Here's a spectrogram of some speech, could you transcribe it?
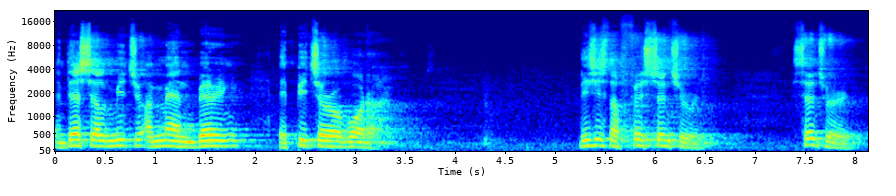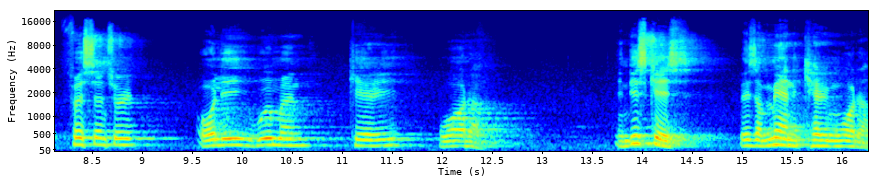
and there shall meet you a man bearing a pitcher of water. This is the first century. Century. First century, only women carry water. In this case, there's a man carrying water.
